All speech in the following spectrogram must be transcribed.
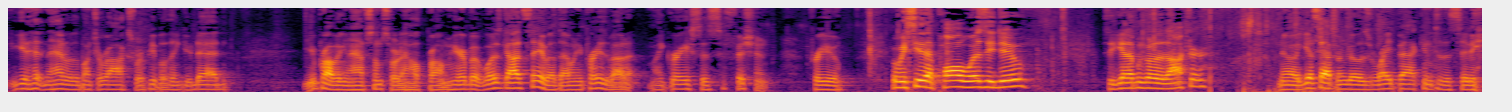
you get hit in the head with a bunch of rocks where people think you're dead. You're probably going to have some sort of health problem here. But what does God say about that when he prays about it? My grace is sufficient for you. But we see that Paul, what does he do? Does he get up and go to the doctor? No, he gets up and goes right back into the city.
